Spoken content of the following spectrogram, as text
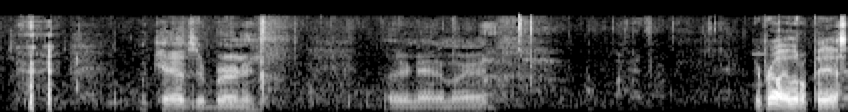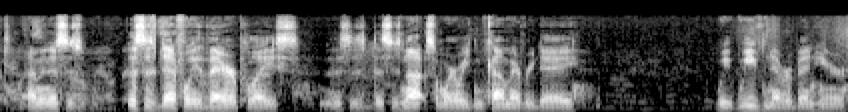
My calves are burning. Other than that, I'm alright. They're probably a little pissed. I mean, this is this is definitely their place. This is this is not somewhere we can come every day. We we've never been here.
